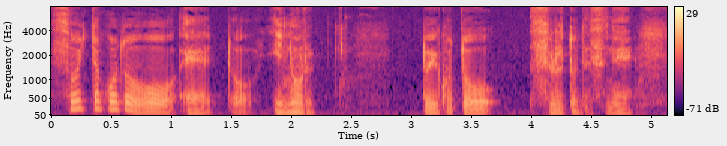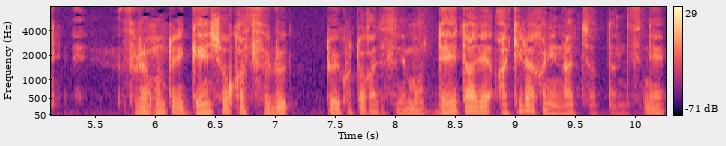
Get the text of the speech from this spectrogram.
そういったことを、えーと、祈るということをするとですねそれは本当に減少化するということがですねもうデータで明らかになっちゃったんですね。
